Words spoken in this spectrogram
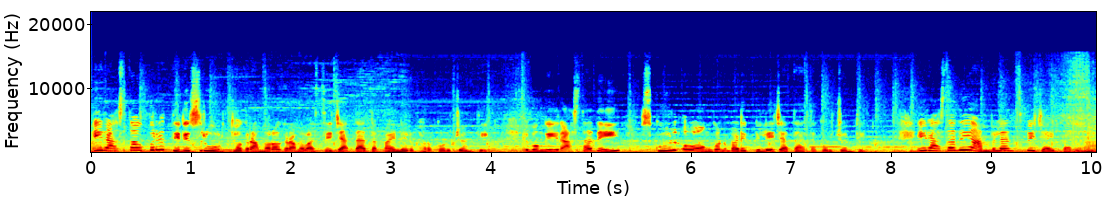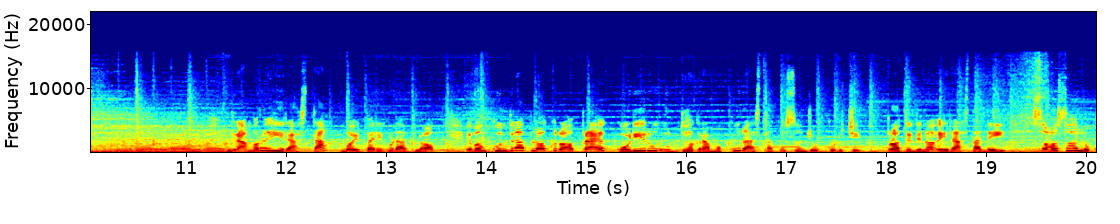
ଏହି ରାସ୍ତା ଉପରେ ତିରିଶରୁ ଉର୍ଦ୍ଧ୍ୱ ଗ୍ରାମର ଗ୍ରାମବାସୀ ଯାତାୟାତ ପାଇଁ ନିର୍ଭର କରୁଛନ୍ତି ଏବଂ ଏହି ରାସ୍ତା ଦେଇ ସ୍କୁଲ ଓ ଅଙ୍ଗନବାଡ଼ି ପିଲେ ଯାତାୟାତ କରୁଛନ୍ତି ଏହି ରାସ୍ତା ଦେଇ ଆମ୍ବୁଲାନ୍ସ ବି ଯାଇପାରୁନି। ଗ୍ରାମର ଏହି ରାସ୍ତା ବୈପାରିଗୁଡ଼ା ବ୍ଲକ ଏବଂ କୁନ୍ଦ୍ରା ବ୍ଲକର ପ୍ରାୟ କୋଡ଼ିଏରୁ ଉର୍ଦ୍ଧ୍ୱ ଗ୍ରାମକୁ ରାସ୍ତାକୁ ସଂଯୋଗ କରୁଛି ପ୍ରତିଦିନ ଏହି ରାସ୍ତା ଦେଇ ଶହ ଶହ ଲୋକ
